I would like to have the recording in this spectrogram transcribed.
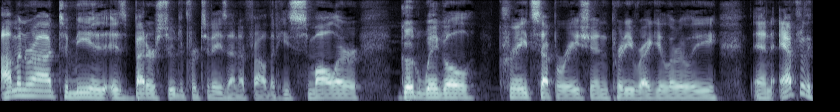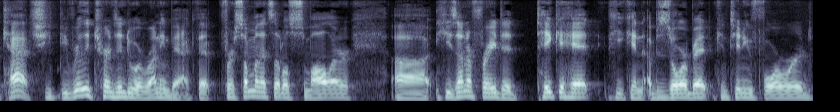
Amon Ra to me is better suited for today's NFL. That he's smaller, good wiggle, creates separation pretty regularly. And after the catch, he, he really turns into a running back that for someone that's a little smaller, uh, he's unafraid to take a hit. He can absorb it, continue forward,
